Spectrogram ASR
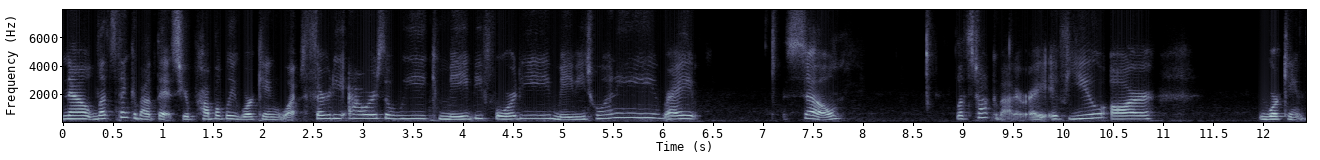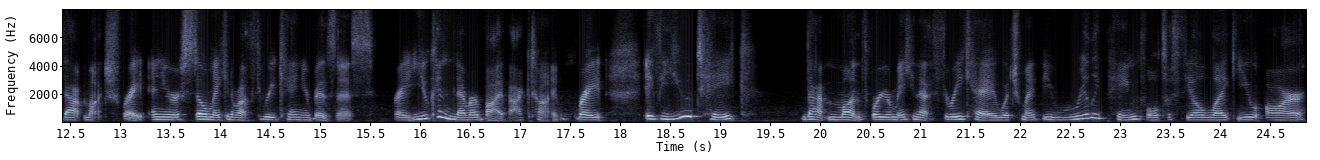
now, let's think about this. You're probably working what, 30 hours a week, maybe 40, maybe 20, right? So, let's talk about it, right? If you are working that much, right, and you're still making about 3K in your business, right, you can never buy back time, right? If you take that month where you're making that 3K, which might be really painful to feel like you are,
